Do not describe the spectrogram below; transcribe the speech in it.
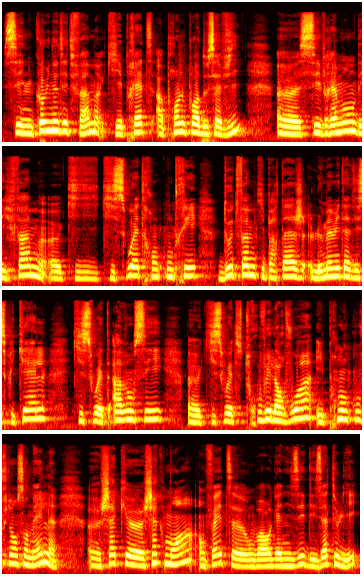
C'est une communauté de femmes qui est prête à prendre le pouvoir de sa vie. Euh, c'est vraiment des femmes euh, qui, souhaitent rencontrer d'autres femmes qui partagent le même état d'esprit qu'elles, qui souhaitent avancer, qui souhaitent trouver leur voie et prendre confiance en elles. chaque, chaque mois, en fait, on va organiser des ateliers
